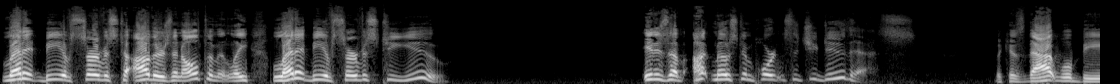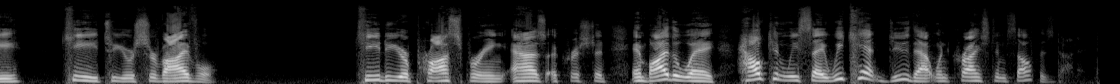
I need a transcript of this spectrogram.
Let it be of service to others, and ultimately, let it be of service to you. It is of utmost importance that you do this because that will be key to your survival key to your prospering as a Christian. And by the way, how can we say we can't do that when Christ himself has done it?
